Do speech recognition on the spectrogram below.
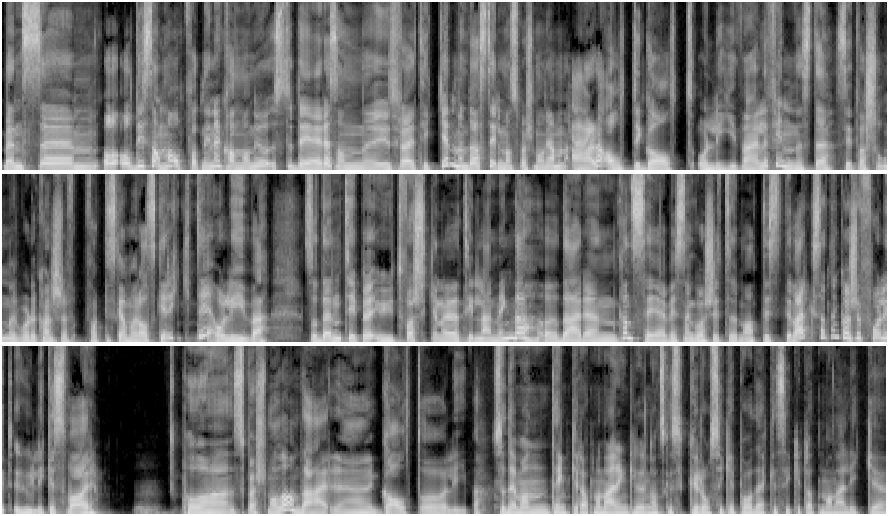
Mens, ehm, og, og, de samme oppfatningene kan man jo studere sånn ut fra etikken, men da stiller man spørsmål ja, men er det alltid galt å lyve, eller finnes det situasjoner hvor det kanskje faktisk er moralsk riktig å lyve? Så den type utforskende tilnærming, da, der en kan se hvis en går systematisk til verks, at en kanskje får litt ulike svar på spørsmålet om det er eh, galt å lyve. Så det man tenker at man er egentlig ganske skråsikker på, det er ikke sikkert at man er like,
